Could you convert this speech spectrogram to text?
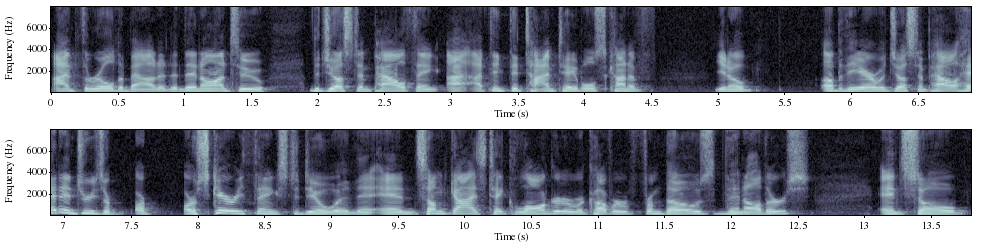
I'm thrilled about it. And then on to the Justin Powell thing. I, I think the timetable's kind of, you know, up in the air with Justin Powell. Head injuries are, are, are scary things to deal with, and some guys take longer to recover from those than others. And so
